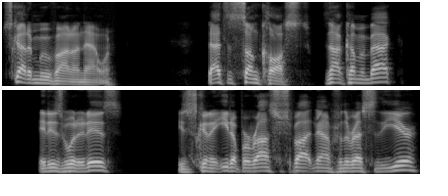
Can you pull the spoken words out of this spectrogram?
just got to move on on that one. That's a sunk cost. He's not coming back. It is what it is. He's just going to eat up a roster spot now for the rest of the year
